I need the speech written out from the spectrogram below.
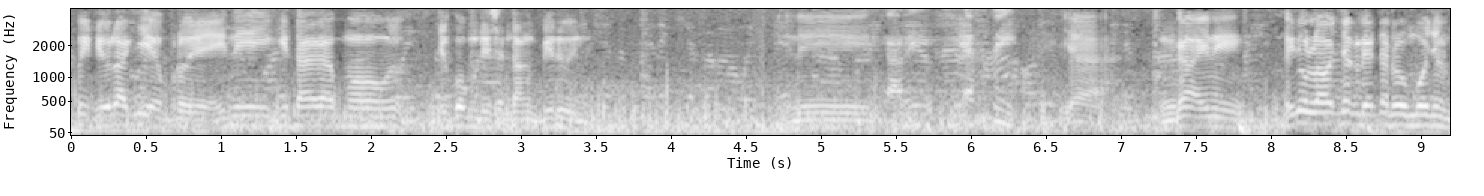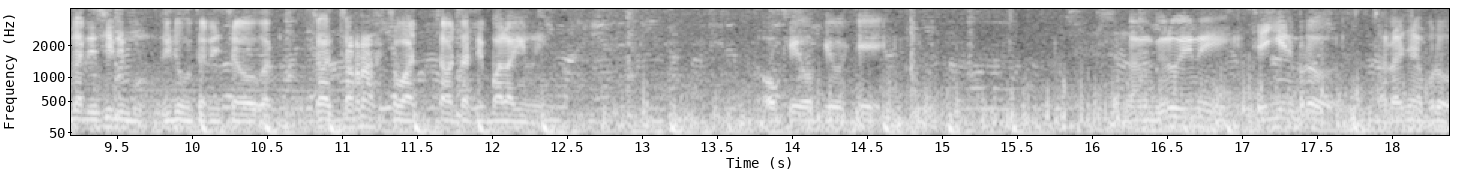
video lagi ya bro ya. Ini kita mau dukung di Sendang Biru ini. Ini IST. ya enggak ini. Itu lautnya kelihatan rumputnya dari sini bu. Itu dari jauh kan. Cer- cerah cuaca di Balang ini. Oke oke oke. Sendang Biru ini dingin bro. Jalannya bro.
